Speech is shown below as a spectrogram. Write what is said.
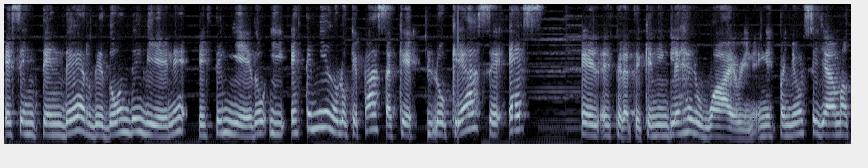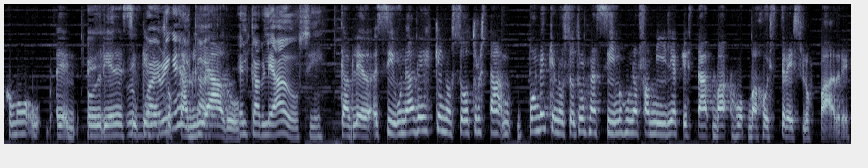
es entender de dónde viene este miedo y este miedo lo que pasa que lo que hace es el, espérate, que en inglés es el wiring, en español se llama, ¿cómo eh, podría decir que nuestro cableado? El, cableado, sí. Cableado, sí, una vez que nosotros estamos, pone que nosotros nacimos una familia que está bajo, bajo estrés, los padres.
